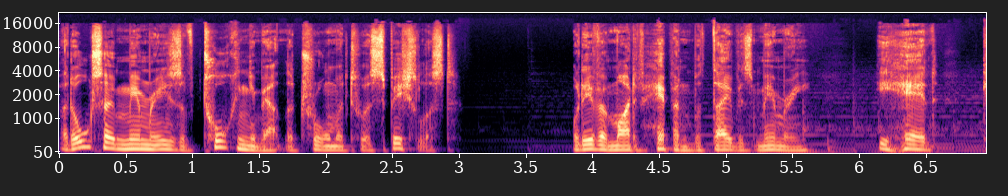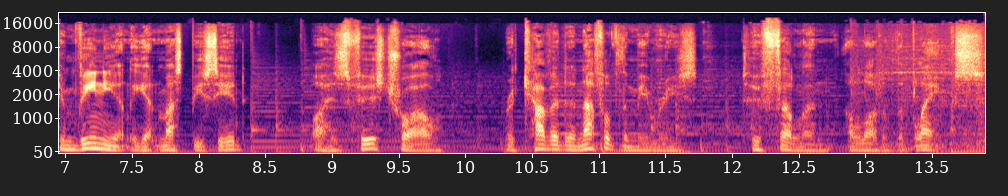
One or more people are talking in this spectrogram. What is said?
but also memories of talking about the trauma to a specialist. Whatever might have happened with David's memory, he had, conveniently it must be said, by his first trial, recovered enough of the memories to fill in a lot of the blanks.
